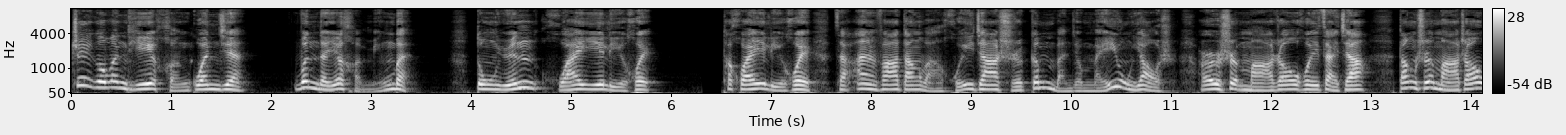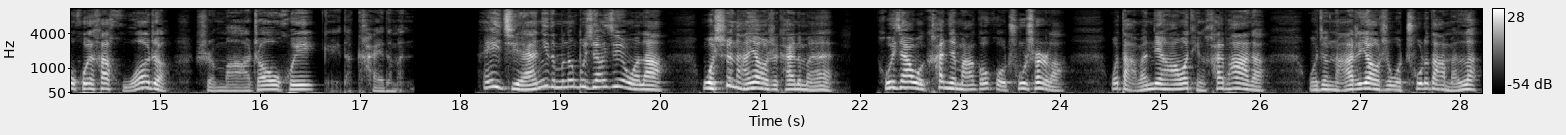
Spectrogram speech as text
这个问题很关键。问的也很明白，董云怀疑李慧，他怀疑李慧在案发当晚回家时根本就没用钥匙，而是马朝辉在家，当时马朝辉还活着，是马朝辉给他开的门。哎，姐，你怎么能不相信我呢？我是拿钥匙开的门，回家我看见马狗狗出事了，我打完电话我挺害怕的，我就拿着钥匙我出了大门了，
